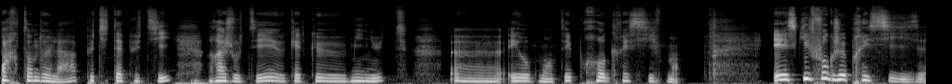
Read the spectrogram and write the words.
partant de là, petit à petit, rajouter euh, quelques minutes euh, et augmenter progressivement. Et ce qu'il faut que je précise,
